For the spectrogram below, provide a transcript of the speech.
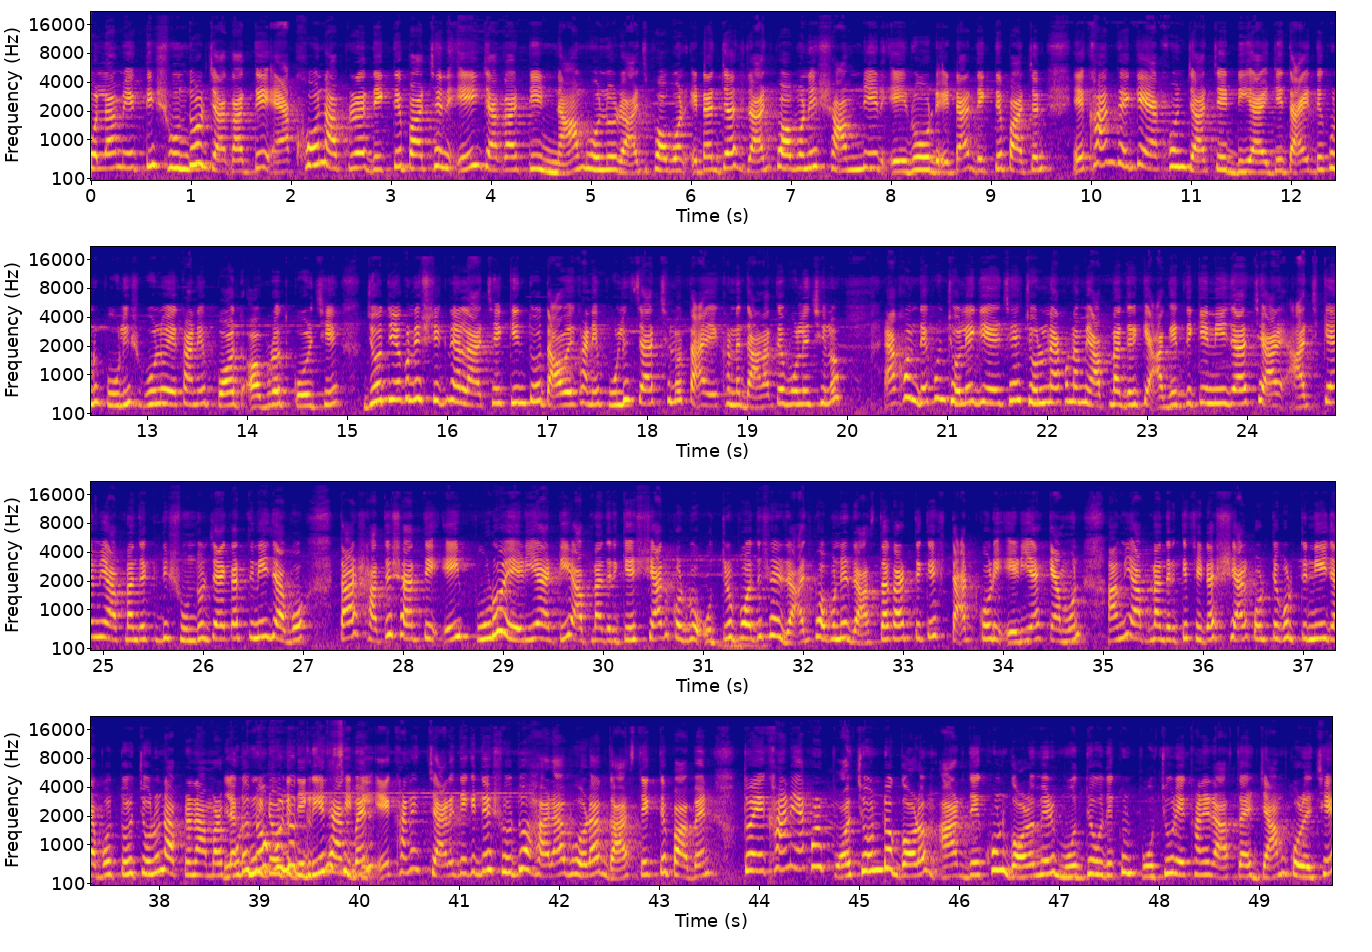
বললাম, একটি সুন্দর জায়গাতে এখন আপনারা দেখতে পাচ্ছেন এই জায়গাটির নাম হলো রাজভবন। এটা জাস্ট রাজভবনের সামনের এই রোড, এটা দেখতে পাচ্ছেন। এখান থেকে এখন যাচ্ছে ডিআইজি তাই দেখুন, পুলিশগুলো এখানে পথ অবরোধ করছে। যদি এখানে সিগন্যাল আছে, কিন্তু তাও এখানে পুলিশ যাচ্ছিল, তাই এখানে দাঁড়াতে বলেছিল। এখন দেখুন চলে গিয়েছে। চলুন এখন আমি আপনাদেরকে আগের দিকে নিয়ে যাচ্ছি আর আজকে আমি আপনাদেরকে একটি সুন্দর জায়গাতে নিয়ে যাব। তার সাথে সাথে এই পুরো এরিয়াটি আপনাদেরকে শেয়ার করব। উত্তরপ্রদেশের রাজভবনের রাস্তাঘাট থেকে স্টার্ট করে এরিয়া কেমন আমি আপনাদেরকে সেটা শেয়ার করতে করতে নিয়ে যাব। তো চলুন আপনারা আমার পুরো ভিডিওটি দেখতে থাকবেন। এখানে চারিদিকে যে শুধু হারা ভরা গাছ দেখতে পাবেন। তো এখানে এখন প্রচণ্ড গরম। আর দেখুন গরমের মধ্যেও দেখুন প্রচুর এখানে রাস্তায় জাম করেছে।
